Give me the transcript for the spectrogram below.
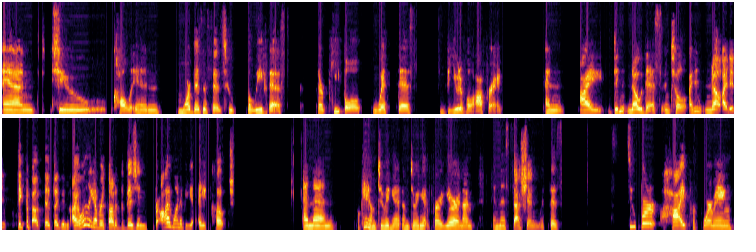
and to call in more businesses who believe this. They're people with this beautiful offering. And I didn't know this until I didn't know, I didn't think about this. I didn't, I only ever thought of the vision for I want to be a coach. And then, okay, I'm doing it. I'm doing it for a year and I'm in this session with this super high performing,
